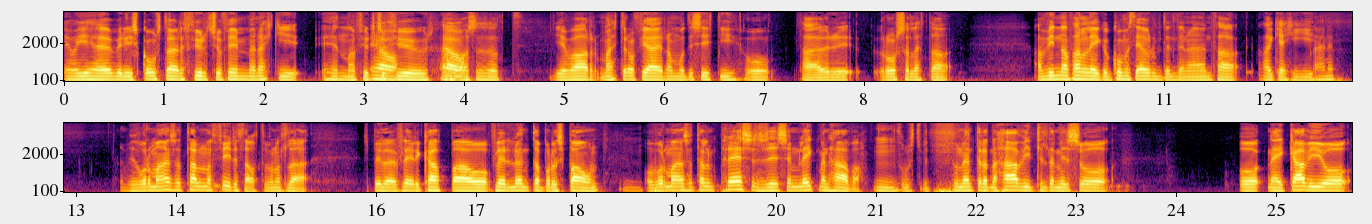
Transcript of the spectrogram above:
ef ég hef verið í skóstæðar 45 en ekki hérna 44 það Já. var sem sagt, ég var mættur á fjæra á móti City og það hefur verið rosalegt að að vinna þann leik og komast í Európa-deildina en það, það gekk ekki Nei, nei. Við vorum aðeins að tala um það fyrir þátt Við vorum alltaf spilaði fleiri kappa og fleiri löndaborðu spán mm. og við vorum aðeins að tala um presensi sem leikmenn hafa Mm. Þú, veist, við, þú nefndir hérna Havi til dæmis og, og nei, Gavi og,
